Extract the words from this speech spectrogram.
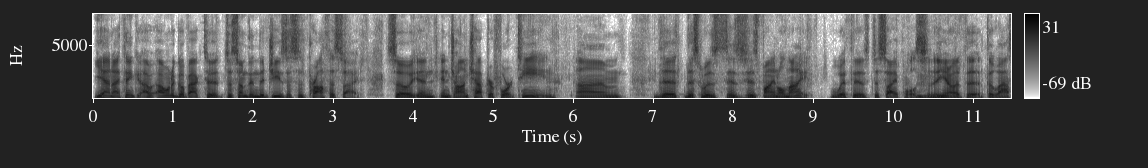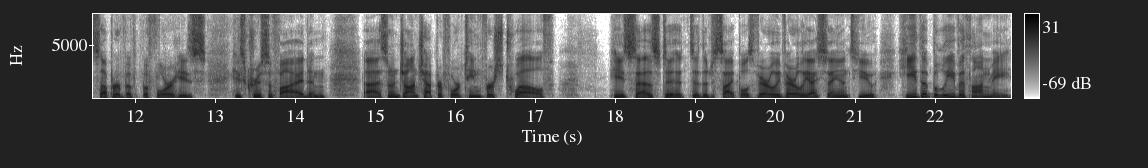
Yeah, and I think I, I want to go back to, to something that Jesus has prophesied. So in, in John chapter 14, um, the, this was his, his final night with his disciples, you know, at the, the Last Supper before he's, he's crucified. And uh, so in John chapter 14, verse 12, he says to, to the disciples, Verily, verily, I say unto you, he that believeth on me,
